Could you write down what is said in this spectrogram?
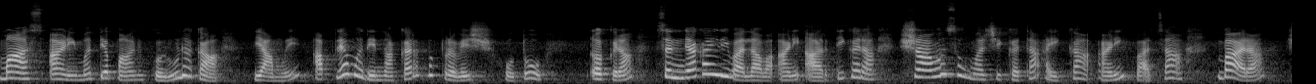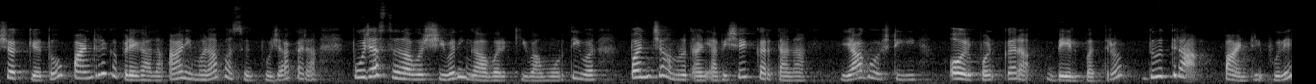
मांस आणि मद्यपान करू नका. यामुळे आपल्यामध्ये नकारात्मक प्रवेश होतो. अकरा संध्याकाळी दिवा लावा आणि आरती करा. श्रावण सोमवारची कथा ऐका आणि वाचा. बारा शक्यतो पांढरे कपडे घाला आणि मनापासून पूजा करा. पूजास्थळावर शिवलिंगावर किंवा मूर्तीवर पंचामृत आणि अभिषेक करताना या गोष्टी अर्पण करा. बेलपत्र दुधरा पांढरी फुले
